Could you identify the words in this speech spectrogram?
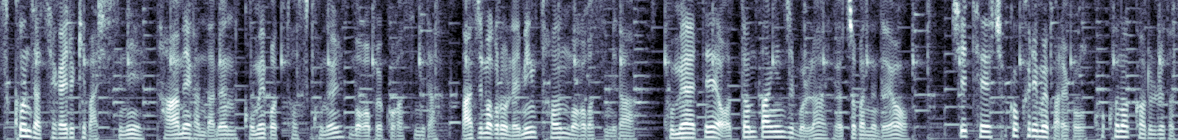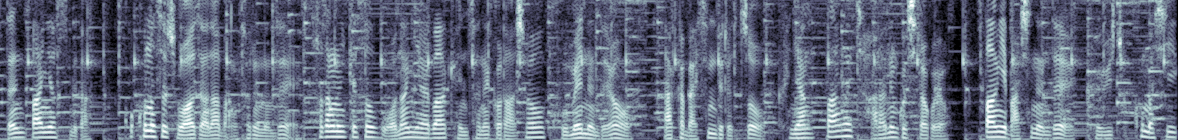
스콘 자체가 이렇게 맛있으니 다음에 간다면 고메 버터 스콘을 먹어볼 것 같습니다. 마지막으로 레밍턴 먹어봤습니다. 구매할 때 어떤 빵인지 몰라 여쭤봤는데요. 시트에 초코 크림을 바르고 코코넛 가루를 덧댄 빵이었습니다. 코코넛을 좋아하지 않아 망설였는데 사장님께서 워낙 얇아 괜찮을 거라 하셔 구매했는데요. 아까 말씀드렸죠. 그냥 빵을 잘하는 곳이라고요. 빵이 맛있는데 그 위 초코 맛이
